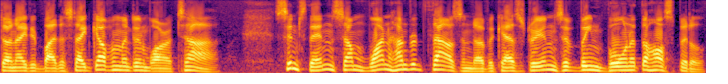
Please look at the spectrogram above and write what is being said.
donated by the state government in Waratah. Since then, some 100,000 Novocastrians have been born at the hospital.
